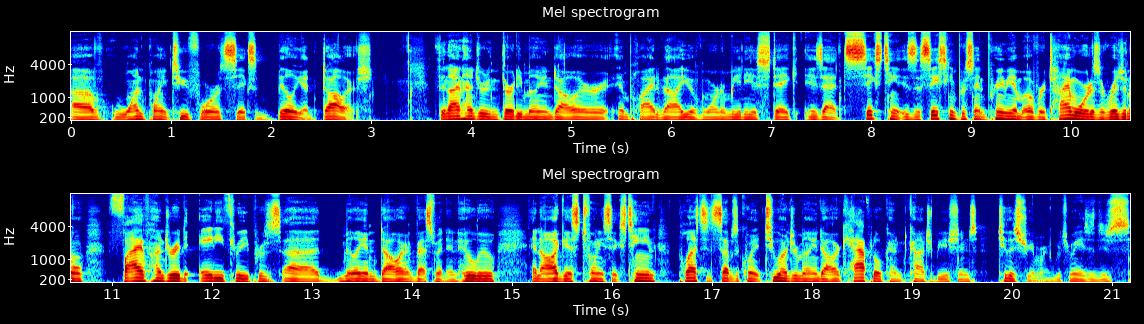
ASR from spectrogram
of 1.246 billion dollars. The $930 million implied value of Warner Media's stake is at 16 is a 16% premium over Time Warner's original $583 uh, million dollar investment in Hulu in August 2016, plus its subsequent $200 million capital con- contributions to the streamer, which means just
